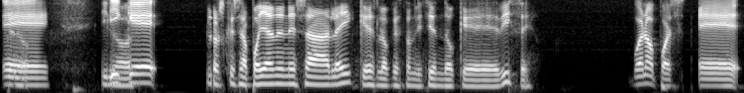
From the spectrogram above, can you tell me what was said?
Pero- Eh, Y, y los, que, los que se apoyan en esa ley, ¿qué es lo que están diciendo que dice? bueno, pues eh,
